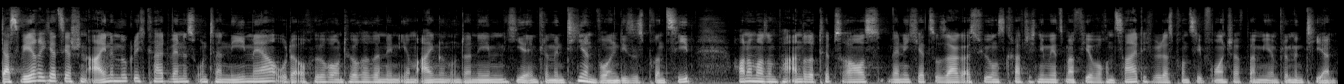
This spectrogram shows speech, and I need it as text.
Das wäre jetzt ja schon eine Möglichkeit, wenn es Unternehmer oder auch Hörer und Hörerinnen in ihrem eigenen Unternehmen hier implementieren wollen, dieses Prinzip hau noch mal so ein paar andere Tipps raus, wenn ich jetzt so sage als Führungskraft, ich nehme jetzt mal vier Wochen Zeit, ich will das Prinzip Freundschaft bei mir implementieren.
